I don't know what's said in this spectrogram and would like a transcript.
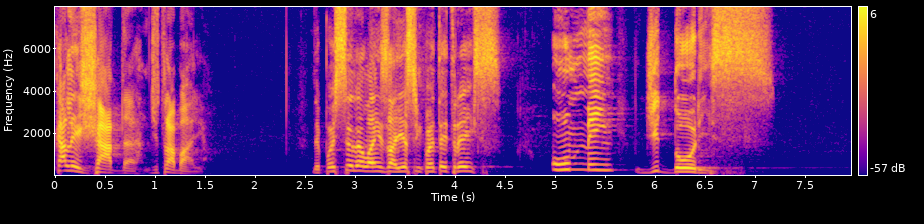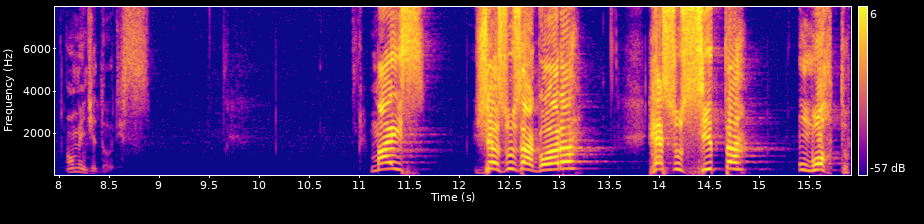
Calejada de trabalho. Depois você lê lá em Isaías 53. Homem de dores. Homem de dores. Mas Jesus agora ressuscita um morto.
